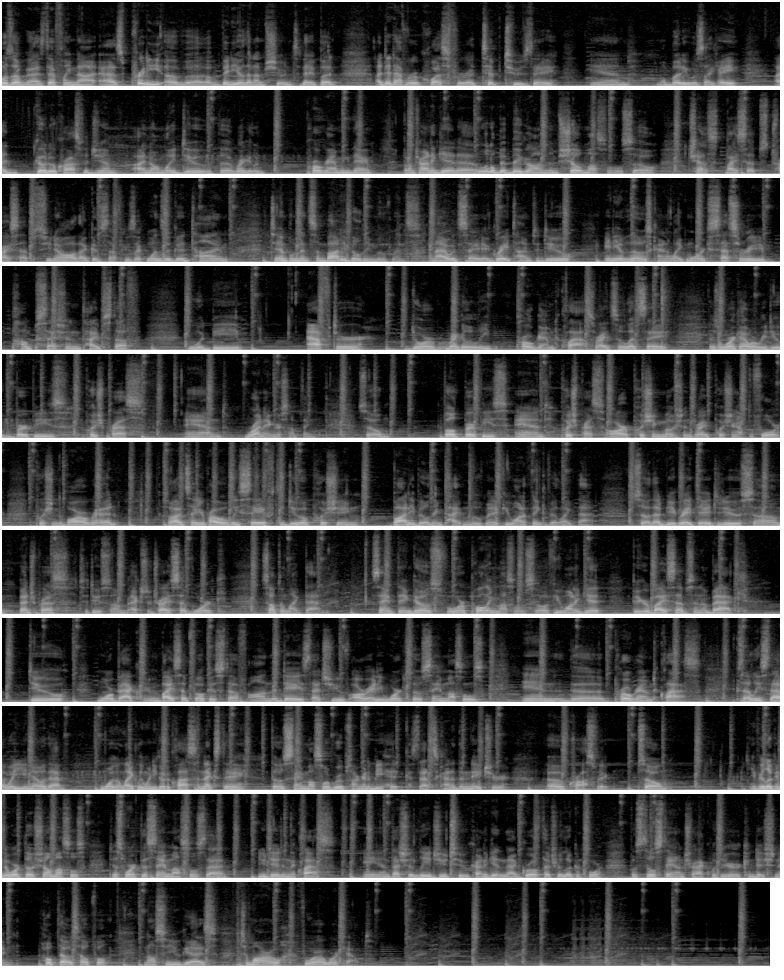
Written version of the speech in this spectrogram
What's up guys? Definitely not as pretty of a video that I'm shooting today, but I did have a request for a tip Tuesday and my buddy was like, hey, I go to a CrossFit gym. I normally do the regular programming there, but I'm trying to get a little bit bigger on them show muscles. So chest, biceps, triceps, you know, all that good stuff. He's like, when's a good time to implement some bodybuilding movements? And I would say a great time to do any of those kind of like more accessory pump session type stuff would be after your regularly programmed class, right? So let's say there's a workout where we do burpees, push press, and running or something. So both burpees and push press are pushing motions, right? Pushing off the floor, pushing the bar overhead. So I'd say you're probably safe to do a pushing bodybuilding type movement if you want to think of it like that. So that'd be a great day to do some bench press, to do some extra tricep work, something like that. Same thing goes for pulling muscles. So if you want to get bigger biceps in a back, do more back and bicep focused stuff on the days that you've already worked those same muscles in the programmed class. Because at least that way you know that more than likely when you go to class the next day, those same muscle groups aren't going to be hit because that's kind of the nature of CrossFit. So if you're looking to work those shell muscles, just work the same muscles that you did in the class and that should lead you to kind of getting that growth that you're looking for, but still stay on track with your conditioning. Hope that was helpful and I'll see you guys tomorrow for our workout.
